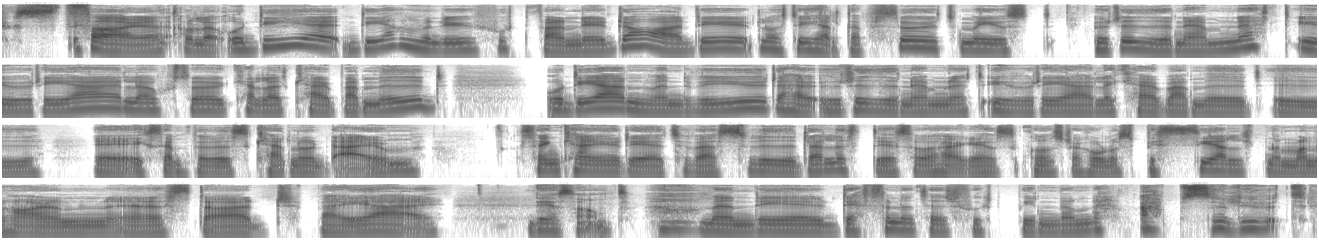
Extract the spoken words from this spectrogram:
Just det. För att hålla, och det, det använder vi fortfarande idag. Det låter ju helt absurt, men just urinämnet urea, eller också kallat karbamid, och det använder vi ju, det här urinämnet urea eller karbamid i eh, exempelvis Canoderm. Sen kan ju det tyvärr svida lite i så höga koncentrationer, speciellt när man har en eh, störd barriär. Det är sant. Men det är definitivt fuktbindande. Absolut.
